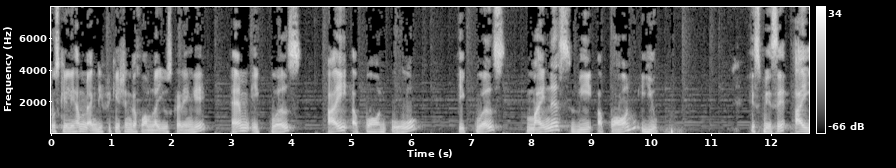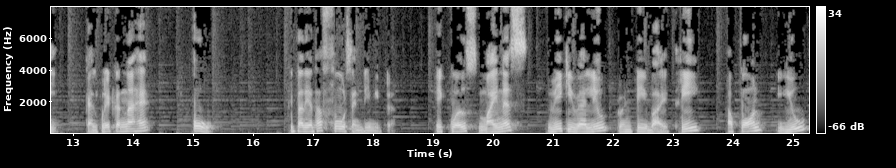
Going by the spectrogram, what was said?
उसके लिए हम मैग्निफिकेशन का फॉर्मूला यूज़ करेंगे। M equals i upon o equals minus v upon u इसमें से आई कैलकुलेट करना है। ओ कितना दिया था? Four centimetre equals minus v की value twenty by three upon u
